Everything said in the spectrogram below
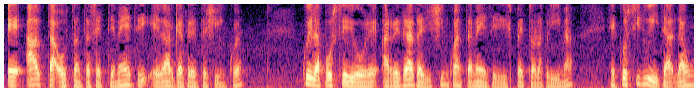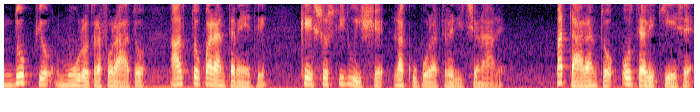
è alta 87 metri e larga 35, quella posteriore, arretrata di 50 metri rispetto alla prima, è costituita da un doppio muro traforato alto 40 metri che sostituisce la cupola tradizionale. Ma Taranto, oltre alle chiese,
